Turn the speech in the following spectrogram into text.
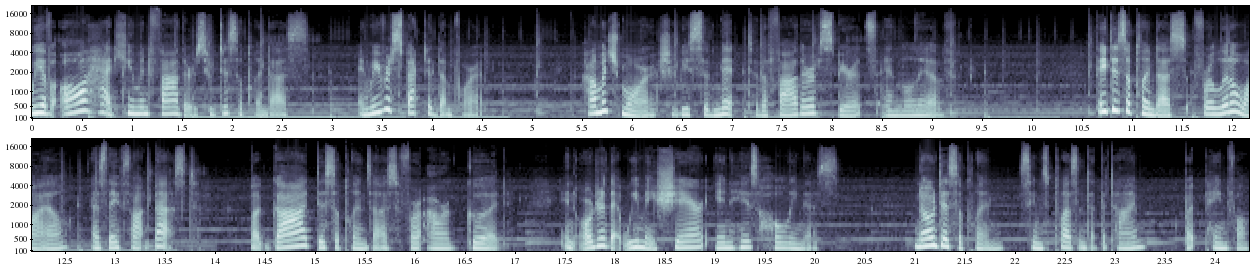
we have all had human fathers who disciplined us, and we respected them for it. How much more should we submit to the Father of spirits and live? They disciplined us for a little while as they thought best, but God disciplines us for our good, in order that we may share in His holiness. No discipline seems pleasant at the time, but painful.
